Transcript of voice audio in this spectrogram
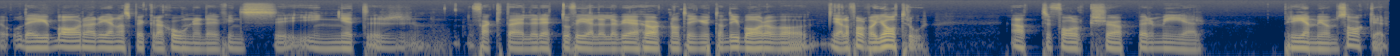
Och det är ju bara rena spekulationer. Det finns inget fakta eller rätt och fel eller vi har hört någonting, utan det är bara vad, i alla fall vad jag tror. Att folk köper mer premiumsaker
